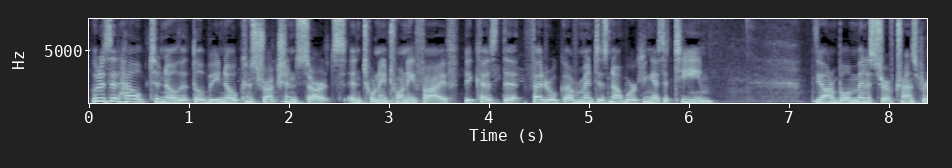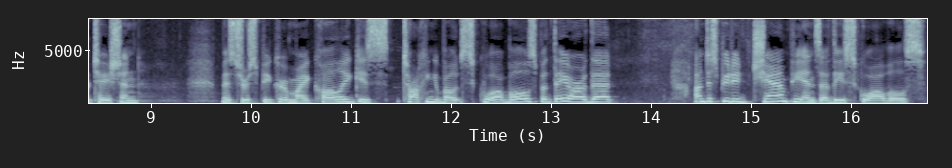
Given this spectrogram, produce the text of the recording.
Who does it help to know that there'll be no construction starts in 2025 because the federal government is not working as a team? The Honourable Minister of Transportation. Mr. Speaker, my colleague is talking about squabbles, but they are that undisputed champions of these squabbles.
